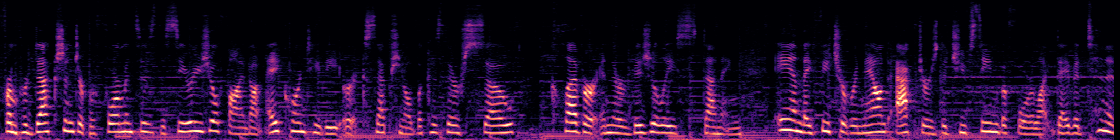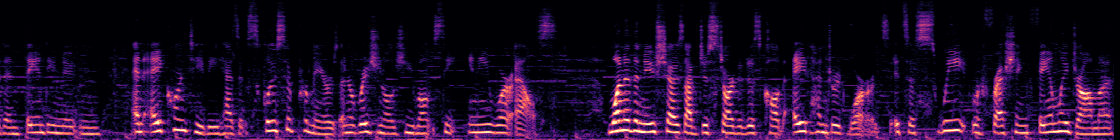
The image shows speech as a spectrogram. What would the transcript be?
From production to performances, the series you'll find on Acorn TV are exceptional because they're so clever and they're visually stunning. And they feature renowned actors that you've seen before, like David Tennant and Thandie Newton. And Acorn TV has exclusive premieres and originals you won't see anywhere else. One of the new shows I've just started is called 800 Words. It's a sweet, refreshing family drama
